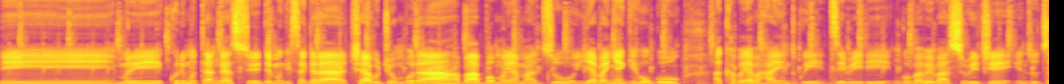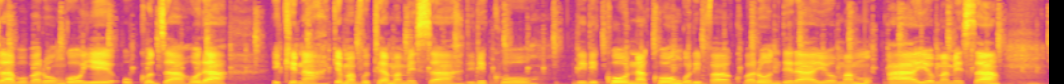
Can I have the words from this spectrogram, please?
ni muri kuri mutanga sud mu gisagara cya bujumbura babomoye amazu y'abanyagihugu akaba yabahaye indwi zibiri ngo babe basubije inzu zabo barongoye uko zahora ikena ry'amavuta y'amamesa ririko na kongo riva ku barondera ayo mamesa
